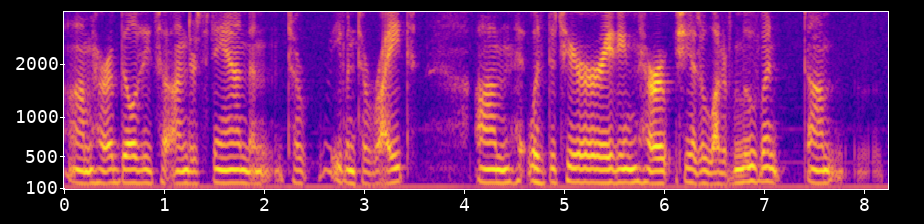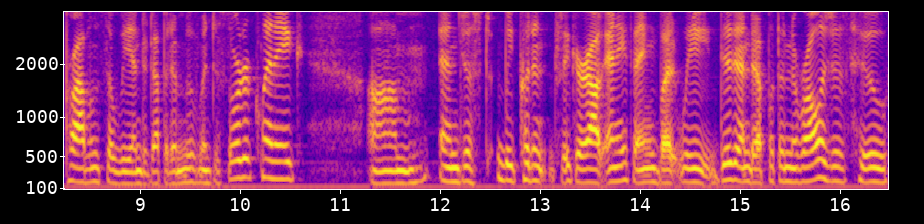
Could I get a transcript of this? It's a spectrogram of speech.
um, her ability to understand and to even to write um, was deteriorating. Her she had a lot of movement um, problems, so we ended up at a movement disorder clinic. Um, and just we couldn't figure out anything, but we did end up with a neurologist who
